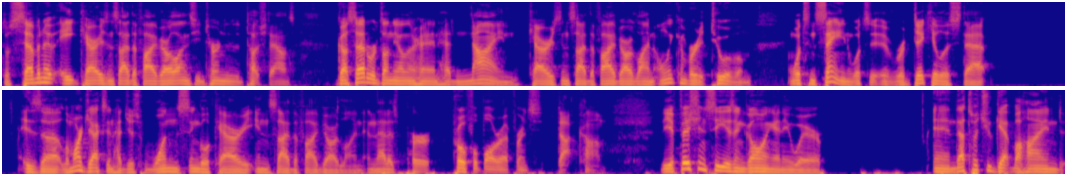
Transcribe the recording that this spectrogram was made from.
So seven of eight carries inside the five yard lines he turned into touchdowns. Gus Edwards, on the other hand, had nine carries inside the five yard line, only converted two of them. And what's insane, what's a ridiculous stat, is uh, Lamar Jackson had just one single carry inside the five yard line, and that is per profootballreference.com. The efficiency isn't going anywhere, and that's what you get behind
